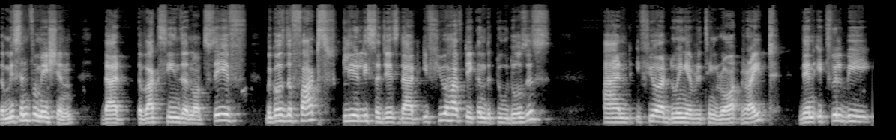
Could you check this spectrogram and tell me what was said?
the misinformation that the vaccines are not safe, because the facts clearly suggest that if you have taken the two doses and if you are doing everything right, then it will be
